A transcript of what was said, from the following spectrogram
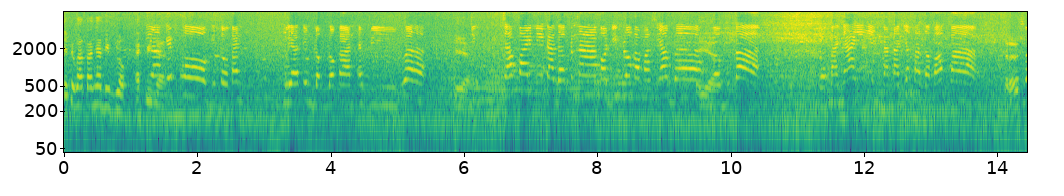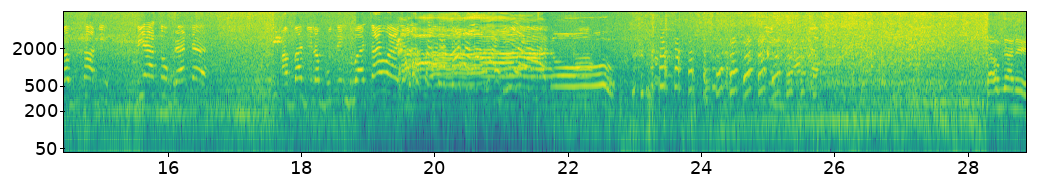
itu katanya di vlog Iya FB-nya kepo gitu kan. Ngeliatin blog-blogan FB Wah iya. di- siapa ini? Kagak kena kalau di blog sama siapa Iya. gua buka. Gua tanyain katanya kagak apa-apa. Terus? Gua buka di dia tuh beranda abah direbutin dua cewek ya Iya. aduh. Tahu nggak nih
